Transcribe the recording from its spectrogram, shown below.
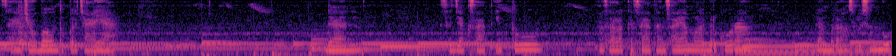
saya coba untuk percaya. Dan sejak saat itu, masalah kesehatan saya mulai berkurang dan berangsur sembuh.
